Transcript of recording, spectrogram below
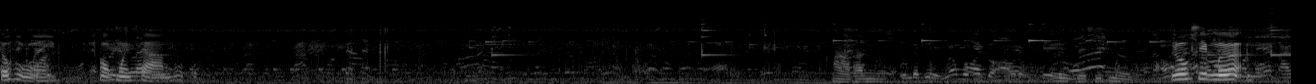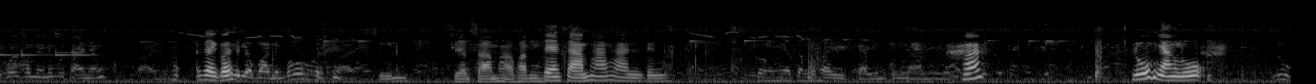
ตัวผู้หกหมื่นสาม ห้าพัน ลูกได้สิบมือลูกสิบมื้อใส่ก็ศูนย์แสนสามห้าพันแสนสามห้าพันตัวนี้ต้องเนี่ยต้องไทยไก่มันต้องนานฮะลูกอย่างลูก ลูก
